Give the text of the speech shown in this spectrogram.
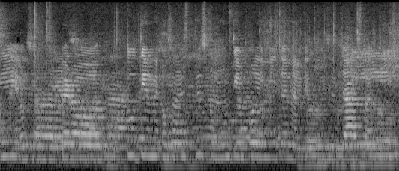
Sí, o sea, pero tú tienes, o sea, este es como un tiempo límite en el que tú dices, ya hasta aquí.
